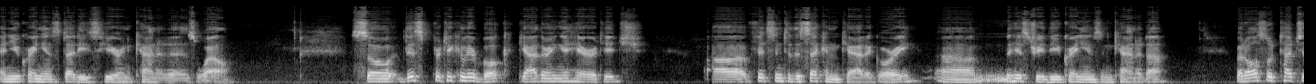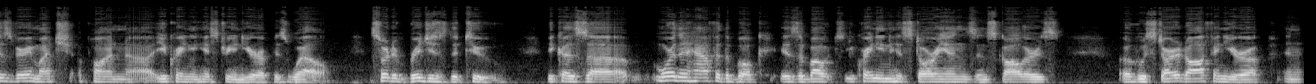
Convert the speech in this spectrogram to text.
and Ukrainian studies here in Canada as well. So this particular book, Gathering a Heritage, uh, fits into the second category, um, the history of the Ukrainians in Canada, but also touches very much upon uh, Ukrainian history in Europe as well. Sort of bridges the two because uh, more than half of the book is about Ukrainian historians and scholars uh, who started off in Europe and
